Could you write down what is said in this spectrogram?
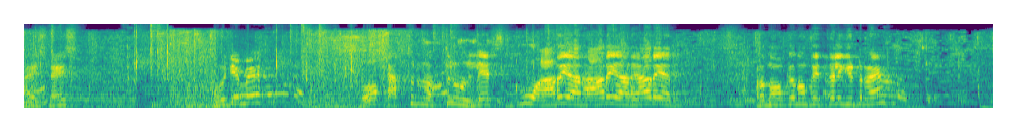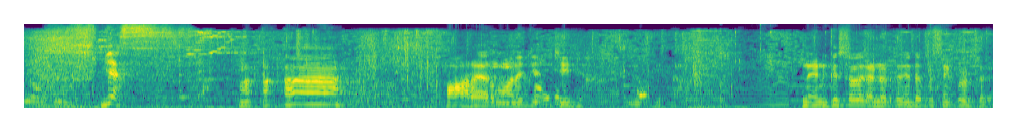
നൈസ് നൈസ് നൂറ്റിയമ്പേ ഓ അത്രയുള്ളൂ അത്രയുള്ളൂ ലെറ്റ്സ് ഗോ അറിയാറ് അറിയാറ് അറിയാറ് അവിടെ നോക്ക് നോക്ക് കളി കിട്ടണേ. യെസ് ആറായിരം മോനെ എനിക്ക് ഇഷ്ടമുള്ള കണ്ടെടുത്ത് ഞാൻ ഡബിൾ സ്നൈപ്പർ എടുത്തത്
